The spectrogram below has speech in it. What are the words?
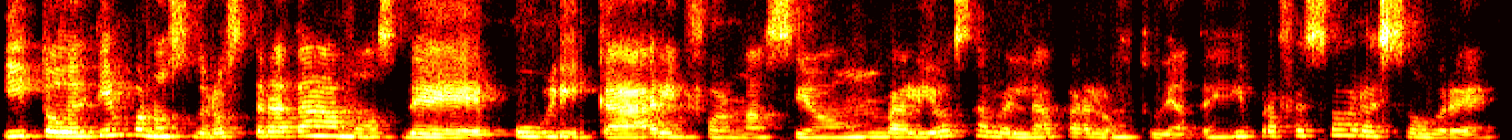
Y todo el tiempo nosotros tratamos de publicar información valiosa, ¿verdad?, para los estudiantes y profesores sobre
